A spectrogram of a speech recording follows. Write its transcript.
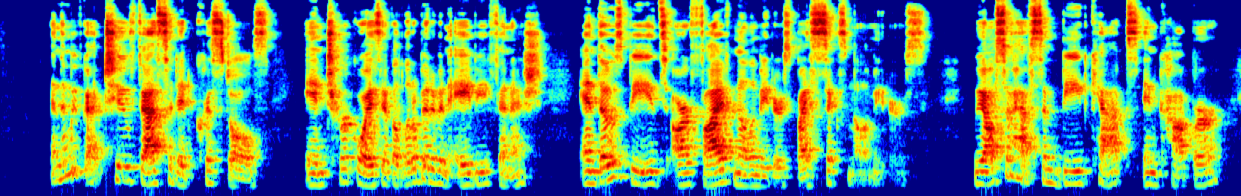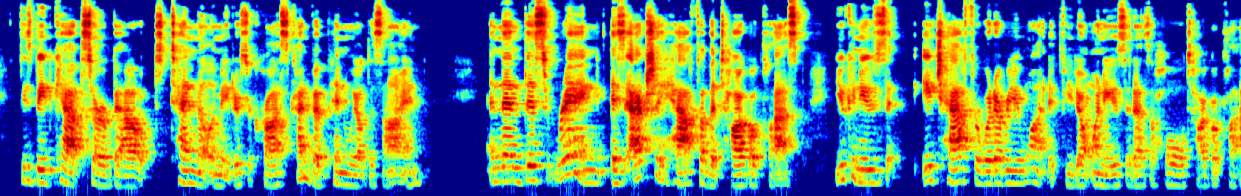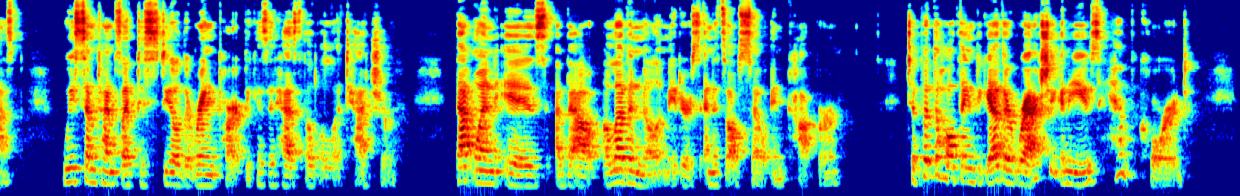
And then we've got two faceted crystals in turquoise. They have a little bit of an AB finish, and those beads are 5 millimeters by 6 millimeters. We also have some bead caps in copper. These bead caps are about 10 millimeters across, kind of a pinwheel design. And then this ring is actually half of a toggle clasp. You can use each half for whatever you want if you don't want to use it as a whole toggle clasp. We sometimes like to steal the ring part because it has the little attacher. That one is about 11 millimeters and it's also in copper. To put the whole thing together, we're actually going to use hemp cord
